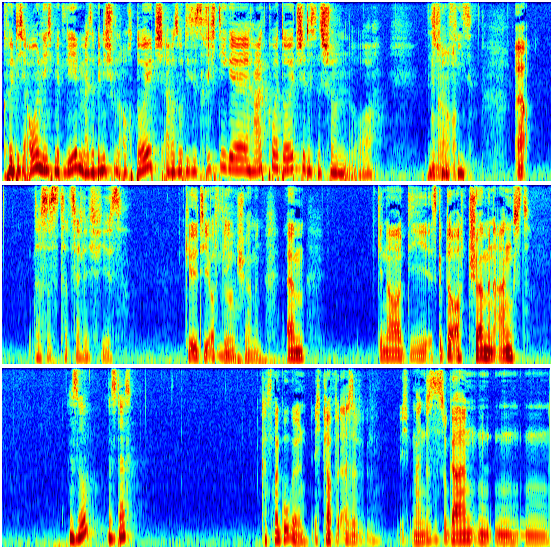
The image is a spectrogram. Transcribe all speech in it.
Könnte ich auch nicht mit leben. Also bin ich schon auch deutsch. Aber so dieses richtige Hardcore-Deutsche, das ist schon, oh, das ist ja. schon fies. Ja, das ist tatsächlich fies. Guilty of being ja. German. Ähm, genau, die, es gibt doch auch German Angst. Ach so? Was ist das? Kannst mal googeln. Ich glaube, also, ich meine, das ist sogar ein, ein, ein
